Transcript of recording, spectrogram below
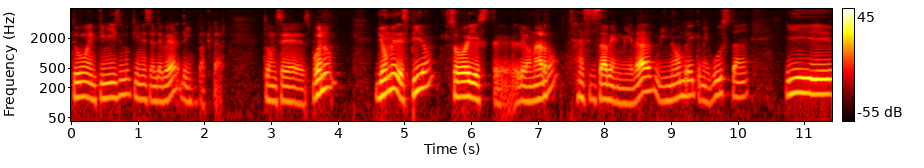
Tú en ti mismo tienes el deber de impactar. Entonces, bueno, yo me despido. Soy este Leonardo. Se saben mi edad, mi nombre, que me gusta. Y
